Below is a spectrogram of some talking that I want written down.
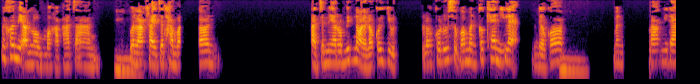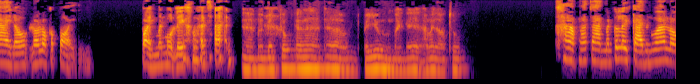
ไม่ค่อยมีอารมณ์อะค่ะพระอาจารย์ เวลาใครจะทำอะไรก็อาจจะมีอารมณ์นิดหน่อยแล้วก็หยุด แล้วก็รู้สึกว่ามันก็แค่นี้แหละ เดี๋ยวก็มันมากไม่ได้แล้ว แล้วเราก็ปล่อย ปล่อยมันหมดเลยค่ะอาจารย์อ่ามันเป็นทุกข์ถ้าถ้าเราไปยุ่งมันก็จะทำให้เราทุกข์ค่ะพระอาจารย์มันก็เลยกลายเป็นว่าเรา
